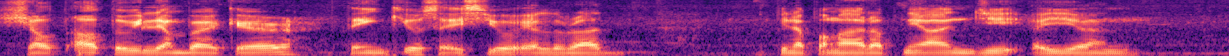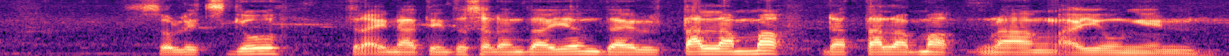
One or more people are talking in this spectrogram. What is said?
Shout out to William Barker. Thank you sa SUL rod. Pinapangarap ni Angie. Ayan. So let's go. Try natin to sa landayan dahil talamak na talamak na ang ayungin.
